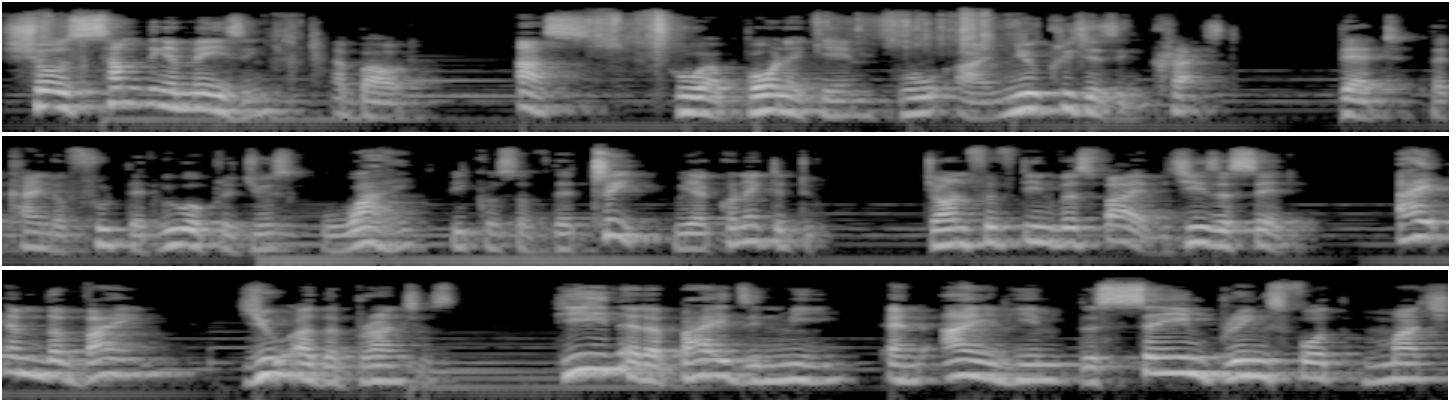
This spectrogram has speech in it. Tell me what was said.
shows something amazing about us who are born again, who are new creatures in Christ. That the kind of fruit that we will produce. Why? Because of the tree we are connected to. John 15, verse 5, Jesus said, I am the vine, you are the branches. He that abides in me and I in him, the same brings forth much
